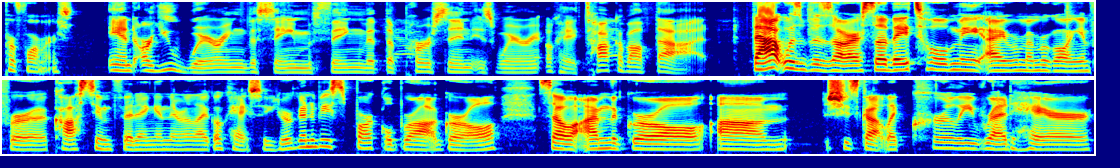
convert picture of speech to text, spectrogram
performers. And are you wearing the same thing that the person is wearing? Okay, talk about that. That was bizarre. So they told me, I remember going in for a costume fitting and they were like, okay, so you're going to be Sparkle Bra Girl. So I'm the girl. Um, she's got like curly red hair,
